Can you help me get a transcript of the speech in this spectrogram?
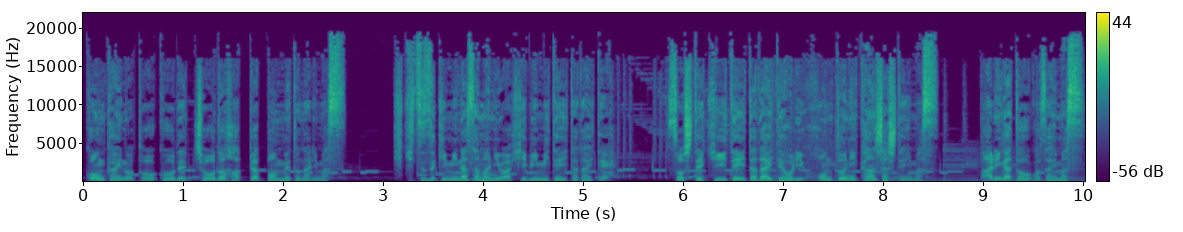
今回の投稿でちょうど800本目となります。引き続き皆様には日々見ていただいてそして聞いていただいており本当に感謝しています。ありがとうございます。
